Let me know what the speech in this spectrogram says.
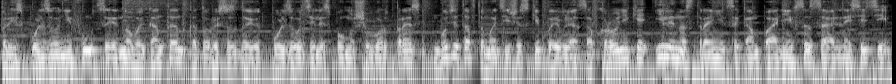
При использовании функции новый контент, который создают пользователи с помощью WordPress, будет автоматически появляться в хронике или на странице компании в социальной сети.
